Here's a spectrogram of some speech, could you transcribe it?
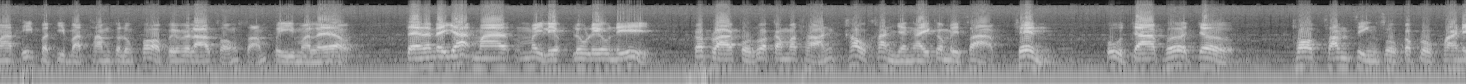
มาธิปฏิบัติธรรมกับหลวงพ่อเป็นเวลาสองสามปีมาแล้ว แต่ในระยะมาไม่เร็วๆนี้ ก็ปรากฏว่ากรรมฐานเข้าขั้นยังไงก็ไม่ทราบ เช่นพูดจาเพ้อเจ้อชอบทำสิ่งโสกรปรกภายใน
